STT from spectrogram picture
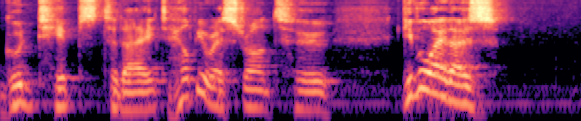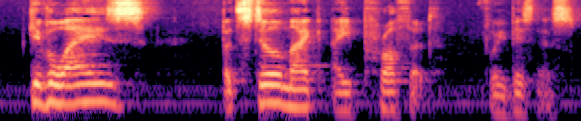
good tips today to help your restaurant to give away those giveaways but still make a profit for your business.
